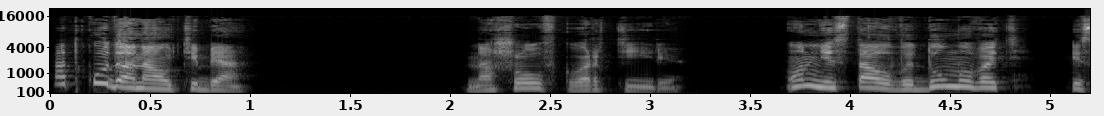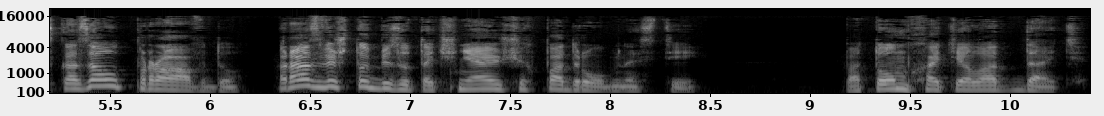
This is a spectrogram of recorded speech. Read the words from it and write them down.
Откуда она у тебя?» Нашел в квартире. Он не стал выдумывать и сказал правду, разве что без уточняющих подробностей. Потом хотел отдать,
